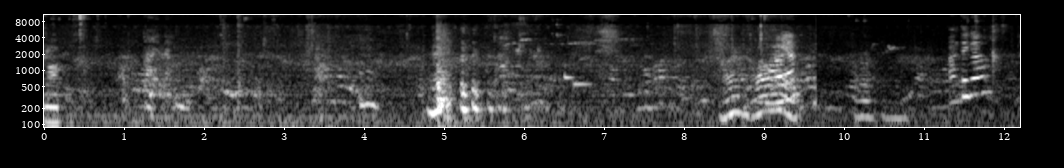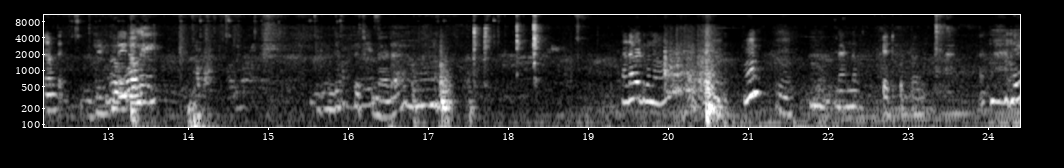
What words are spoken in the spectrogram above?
నాకు. అంతేగా అంతే గుడ్డీలు. తెచ్చుకున్నాడా నడబెట్టుకున్నావా ఉమ్. ఉమ్? ఉమ్. ఉమ్, దండం. పెట్టుకుంటాను ఏ,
